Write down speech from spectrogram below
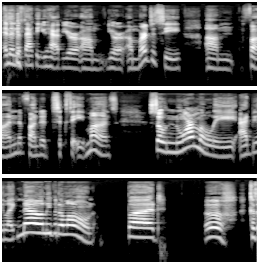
and then the fact that you have your um your emergency um fund funded six to eight months. So normally I'd be like, no, leave it alone. But ugh, because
